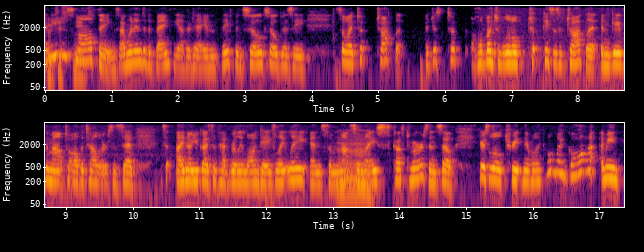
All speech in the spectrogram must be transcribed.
and even small needs- things. I went into the bank the other day and they've been so, so busy. So I took chocolate. I just took a whole bunch of little ch- pieces of chocolate and gave them out to all the tellers and said, I know you guys have had really long days lately and some not so Mhm. nice customers. And so here's a little treat. And they were like, oh my God. I mean,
